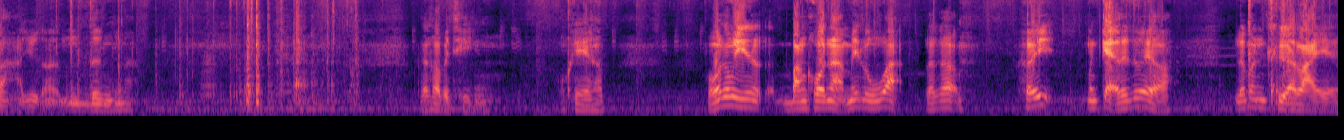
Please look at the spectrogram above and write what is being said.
บ่าอยู่ดึงขึ้นมา แล้วก็ไปทิ้ง โอเคครับ ผมว่าต้องมีบางคนอะ ไม่รู้อะ แล้วก็ เฮ้ย มันแกะได้ด้วยเหรอ แล้วมันคืออะไรอะไร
